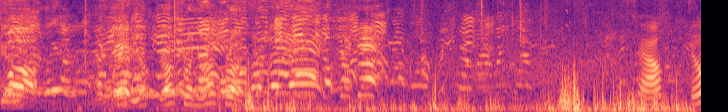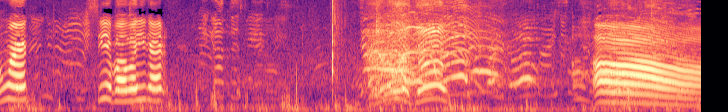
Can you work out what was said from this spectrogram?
baseball. Yeah, you're, you're up front. You're up front. Go. Doing work. See you, Bubba. You got it. You got this, There you go. Oh.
